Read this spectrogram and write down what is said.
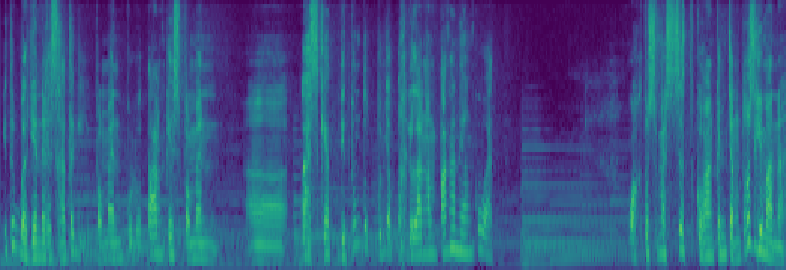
Itu bagian dari strategi. Pemain bulu tangkis, pemain uh, basket dituntut punya pergelangan tangan yang kuat waktu semester kurang kencang. Terus gimana?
